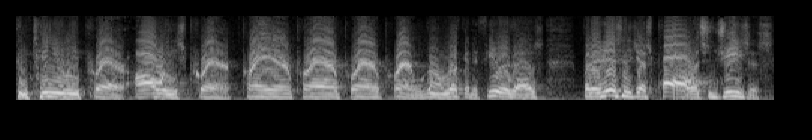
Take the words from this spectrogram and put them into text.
continually prayer, always prayer, prayer, prayer, prayer, prayer. We're going to look at a few of those, but it isn't just Paul, it's Jesus.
